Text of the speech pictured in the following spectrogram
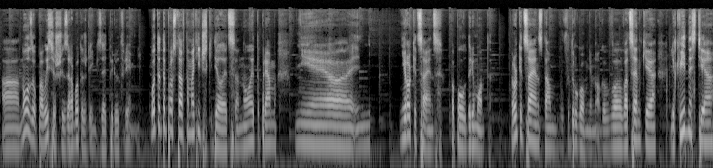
а, но повысишь и заработаешь деньги за этот период времени. Вот это просто автоматически делается, но это прям не, не rocket science по поводу ремонта. Rocket Science там в другом немного. В, в оценке ликвидности,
